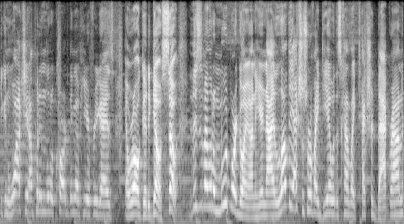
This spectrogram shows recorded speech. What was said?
you can watch it. I'll put in a little card thing up here for you guys, and we're all good to go. So this is my little mood board going on here. Now, I love the actual sort of idea with this kind of like textured background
